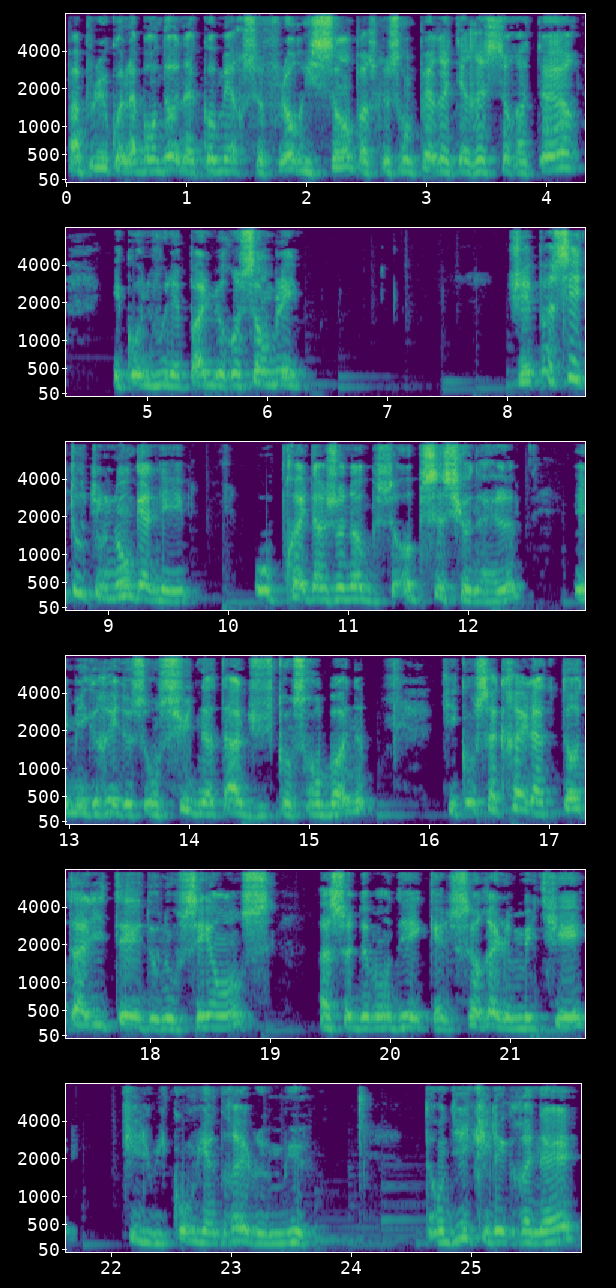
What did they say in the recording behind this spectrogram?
pas plus qu'on abandonne un commerce florissant parce que son père était restaurateur et qu'on ne voulait pas lui ressembler. J'ai passé toute une longue année auprès d'un jeune homme obsessionnel, émigré de son sud natal jusqu'en Sorbonne, qui consacrait la totalité de nos séances à se demander quel serait le métier qui lui conviendrait le mieux, tandis qu'il égrenait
